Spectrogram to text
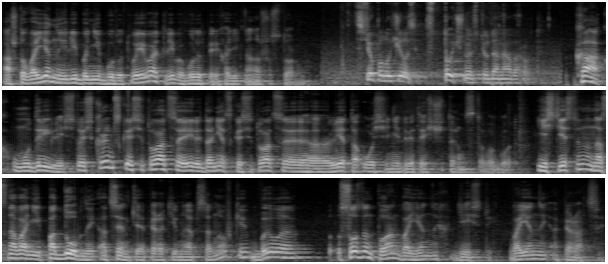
А что военные либо не будут воевать, либо будут переходить на нашу сторону. Все получилось с точностью да наоборот как умудрились, то есть крымская ситуация или донецкая ситуация э, лета-осени 2014 года. Естественно, на основании подобной оценки оперативной обстановки был создан план военных действий, военной операции,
